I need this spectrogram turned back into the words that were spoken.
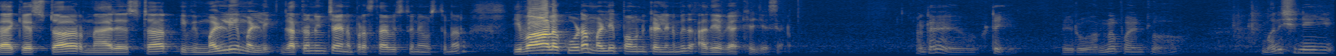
ప్యాకేజ్ స్టార్ మ్యారేజ్ స్టార్ ఇవి మళ్ళీ మళ్ళీ గతం నుంచి ఆయన ప్రస్తావిస్తూనే వస్తున్నారు. ఇవాళ కూడా మళ్ళీ పవన్ కళ్యాణ్ మీద అదే వ్యాఖ్యలు చేశారు. అంటే ఒకటి మీరు అన్న పాయింట్లో మనిషిని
